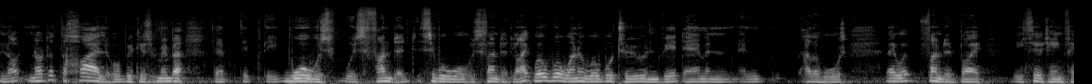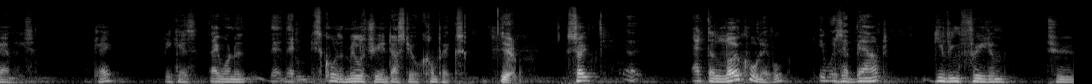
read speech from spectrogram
not not at the higher level, because remember the, the, the war was, was funded, civil war was funded, like World War One and World War Two and Vietnam and, and other wars, they were funded by the 13 families, okay? because they wanted that, that it's called the military industrial complex. Yeah. So, uh, at the local level, it was about giving freedom to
